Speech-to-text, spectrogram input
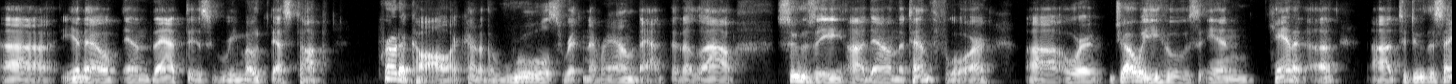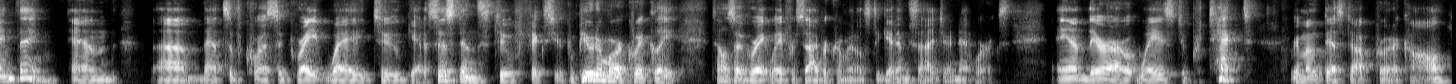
uh, you know, and that is remote desktop protocol are kind of the rules written around that that allow Susie uh, down on the 10th floor uh, or Joey, who's in Canada, uh, to do the same thing. And um, that's, of course, a great way to get assistance to fix your computer more quickly. It's also a great way for cyber criminals to get inside your networks. And there are ways to protect remote desktop protocol,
